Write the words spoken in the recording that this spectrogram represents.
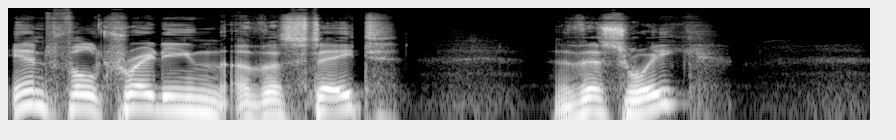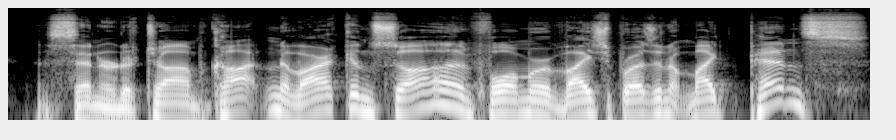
infiltrating the state this week Senator Tom Cotton of Arkansas and former Vice President Mike Pence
